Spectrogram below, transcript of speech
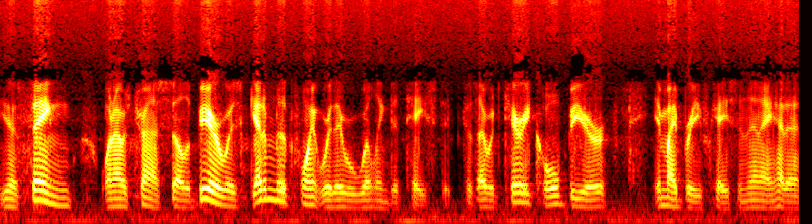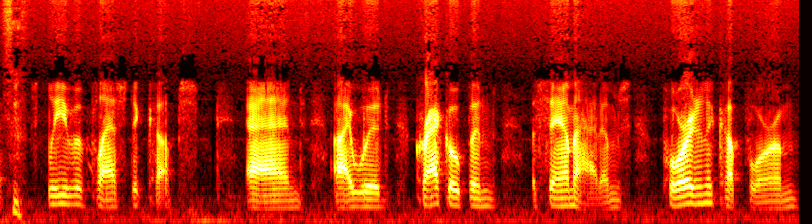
you know thing when I was trying to sell the beer was get them to the point where they were willing to taste it because I would carry cold beer in my briefcase and then I had a sleeve of plastic cups and I would crack open a Sam Adams, pour it in a cup for them,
